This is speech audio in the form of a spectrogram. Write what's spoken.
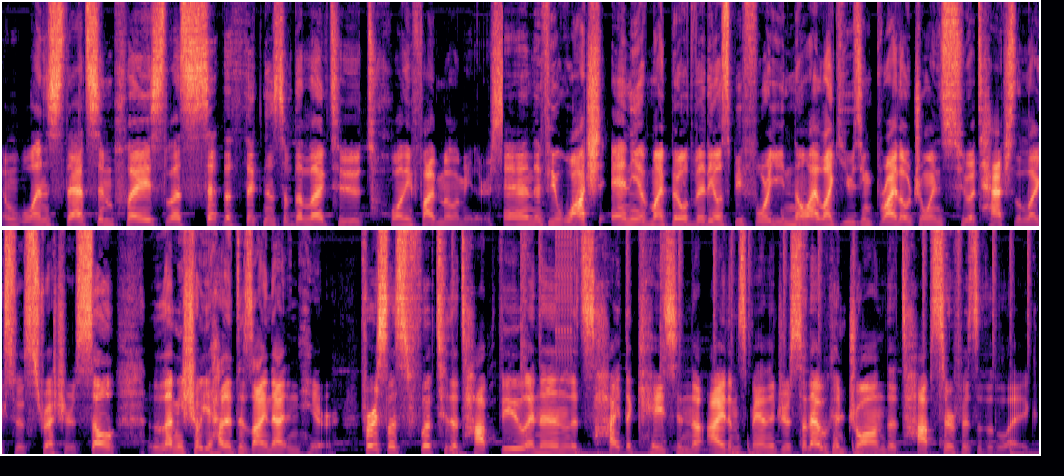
And once that's in place, let's set the thickness of the leg to 25 millimeters. And if you watched any of my build videos before, you know I like using bridle joints to attach the legs to the stretchers. So let me show you how to design that in here. First, let's flip to the top view and then let's hide the case in the items manager so that we can draw on the top surface of the leg.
